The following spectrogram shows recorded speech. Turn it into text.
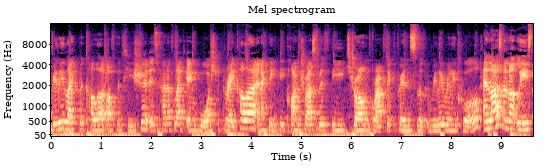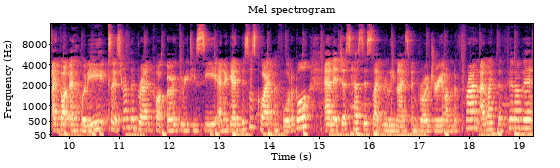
really like the color of the t-shirt. It's kind of like a washed gray color, and I think the contrast with the strong graphic prints look really, really cool. And last but not least, I got a hoodie. So it's from the brand called 032C, and again, this was quite affordable, and it just has this like really nice embroidery on the front. I like the fit of it.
